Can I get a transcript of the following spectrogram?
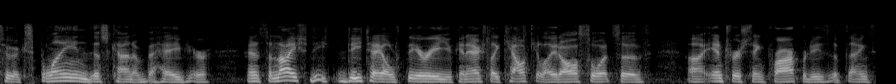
to explain this kind of behavior, and it's a nice de- detailed theory. You can actually calculate all sorts of uh, interesting properties of things.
